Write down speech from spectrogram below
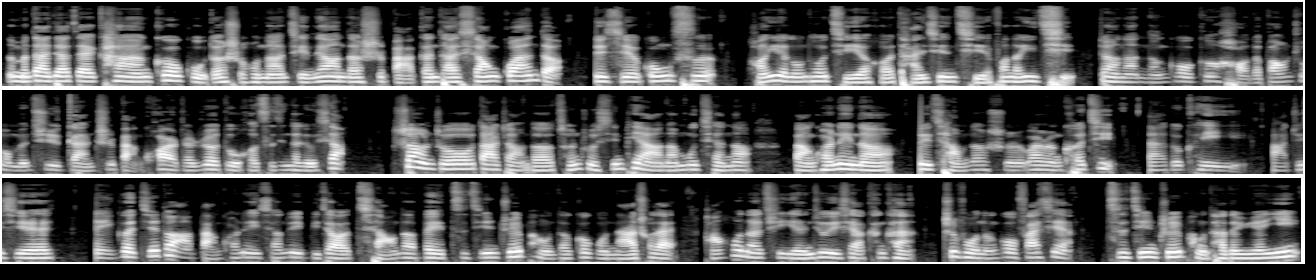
那么大家在看个股的时候呢，尽量的是把跟它相关的这些公司。行业龙头企业和弹性企业放到一起，这样呢能够更好的帮助我们去感知板块的热度和资金的流向。上周大涨的存储芯片啊，那目前呢板块内呢最强的是万润科技，大家都可以把这些每个阶段啊板块内相对比较强的被资金追捧的个股拿出来，然后呢去研究一下，看看是否能够发现资金追捧它的原因。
